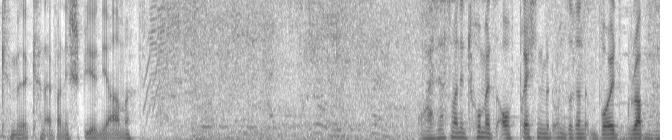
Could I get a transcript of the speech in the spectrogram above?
Camille kann einfach nicht spielen, die Arme. Oh, lass mal den Turm jetzt aufbrechen mit unseren Void Grubs.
